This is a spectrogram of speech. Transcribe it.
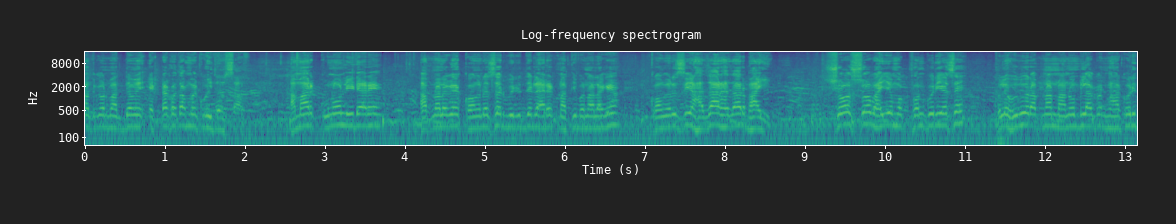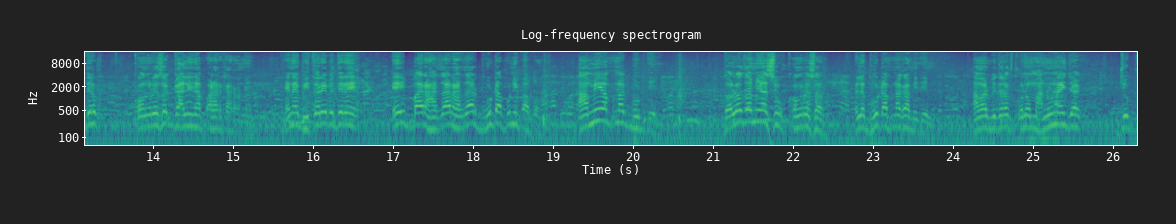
মাধ্যমেৰ মাধ্যমে একটা কথা মই কৈ দিওঁ চাওক আমাৰ কোনো লিডাৰে আপোনালোকে কংগ্ৰেছৰ বিৰুদ্ধে ডাইৰেক্ট মাতিব নালাগে। কংগ্ৰেছী হাজাৰ হাজাৰ ভাই শ শ ভাইয়ে মোক ফোন কৰি আছে। বোলে হুজুৰ আপোনাৰ মানুহবিলাকক না কৰি দিয়ক। কংগ্ৰেছক গালি নাপাৰাৰ কাৰণে। এনে ভিতৰে ভিতৰে এইবাৰ হাজাৰ হাজাৰ ভোট আপুনি পাব। আমি আপোনাক ভোট দিম। দলত আমি আছোঁ কংগ্ৰেছৰ। বোলে ভোট আপোনাক আমি দিম। আমাৰ ভিতৰত কোনো মানুহ নাই যাক যোগ্য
